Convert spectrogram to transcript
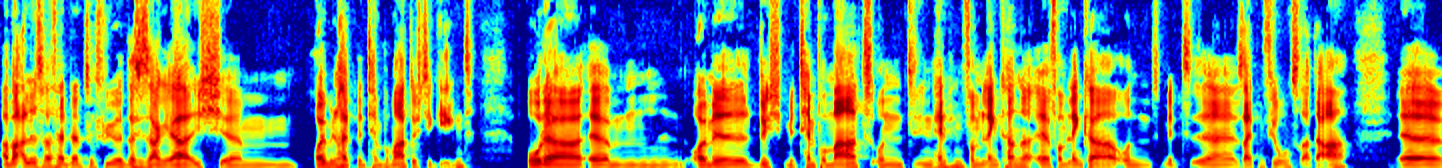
aber alles, was halt dazu führt, dass ich sage, ja, ich ähm, äumel halt mit Tempomat durch die Gegend oder ähm, äumel durch, mit Tempomat und in Händen vom Lenker, äh, vom Lenker und mit äh, Seitenführungsradar äh,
